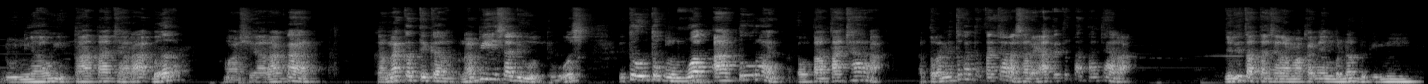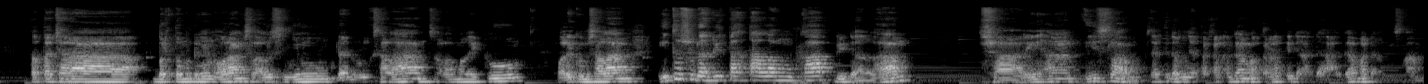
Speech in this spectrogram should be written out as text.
duniawi tata cara ber masyarakat. Karena ketika Nabi Isa diutus itu untuk membuat aturan atau tata cara. Aturan itu kan tata cara, syariat itu tata cara. Jadi tata cara makan yang benar begini, tata cara bertemu dengan orang selalu senyum dan uluk salam, assalamualaikum, waalaikumsalam. Itu sudah ditata lengkap di dalam syariat Islam. Saya tidak menyatakan agama karena tidak ada agama dalam Islam.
